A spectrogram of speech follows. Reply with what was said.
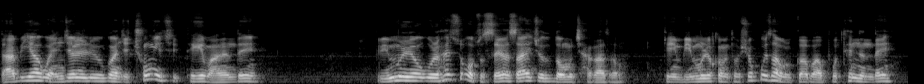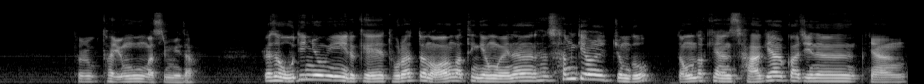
나비하고 엔젤류가 이제 충이 되게 많은데 민물력을 할 수가 없었어요. 사이즈도 너무 작아서. 개인 민물력 하면 더 쇼크사 올까봐 못했는데 결국 다 용군 같습니다. 그래서 오디뇽이 이렇게 돌았던 어항 같은 경우에는 한 3개월 정도 넉넉히 한 4개월까지는 그냥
